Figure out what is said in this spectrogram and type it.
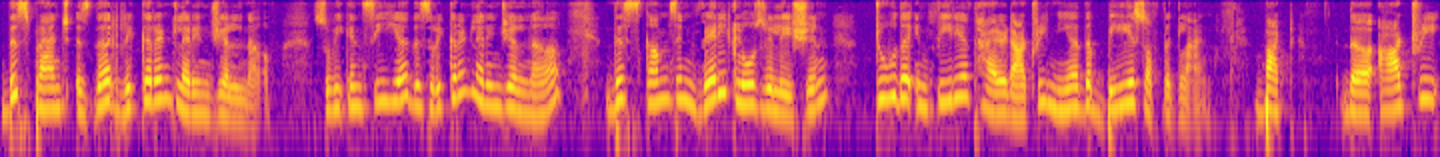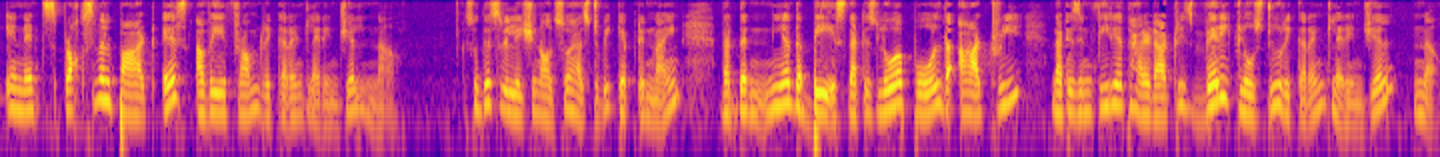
This branch is the recurrent laryngeal nerve. So we can see here this recurrent laryngeal nerve, this comes in very close relation to the inferior thyroid artery near the base of the gland. But the artery in its proximal part is away from recurrent laryngeal nerve. So this relation also has to be kept in mind that the near the base that is lower pole the artery that is inferior thyroid artery is very close to recurrent laryngeal nerve.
